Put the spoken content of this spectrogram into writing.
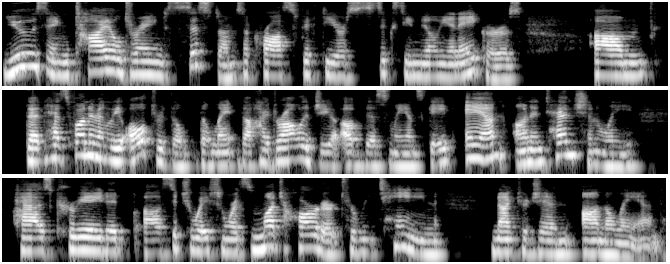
using tile drained systems across 50 or 60 million acres. Um, that has fundamentally altered the, the, the hydrology of this landscape and unintentionally has created a situation where it's much harder to retain nitrogen on the land.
